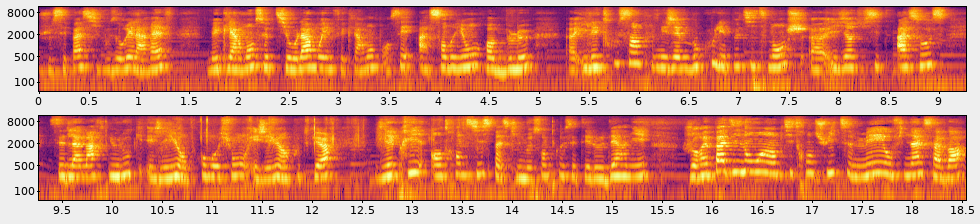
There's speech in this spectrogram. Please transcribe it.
je sais pas si vous aurez la rêve mais clairement ce petit haut là moi il me fait clairement penser à Cendrillon robe bleue. Euh, il est tout simple mais j'aime beaucoup les petites manches, euh, il vient du site Asos, c'est de la marque New Look et je l'ai eu en promotion et j'ai eu un coup de cœur. Je l'ai pris en 36 parce qu'il me semble que c'était le dernier. J'aurais pas dit non à un petit 38 mais au final ça va.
